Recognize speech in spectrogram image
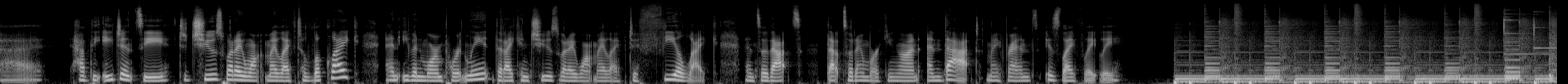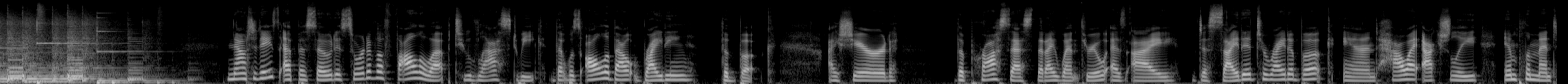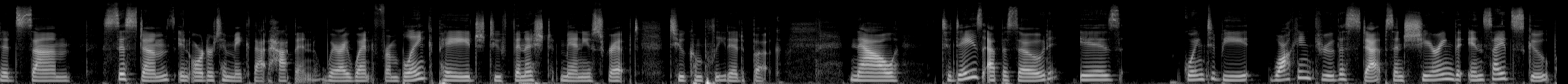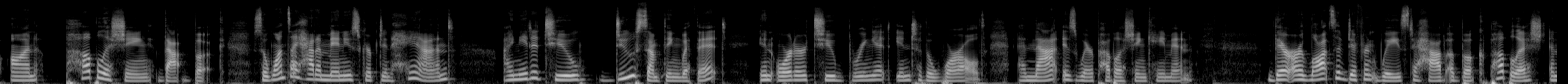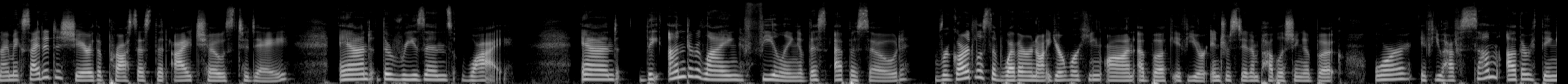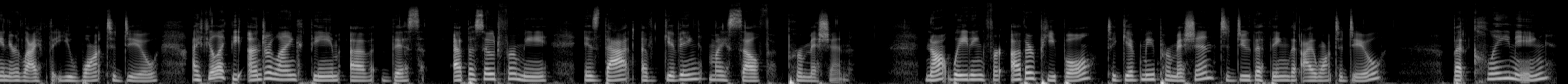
Uh, have the agency to choose what I want my life to look like and even more importantly that I can choose what I want my life to feel like. And so that's that's what I'm working on and that, my friends, is life lately. Now, today's episode is sort of a follow up to last week that was all about writing the book. I shared the process that I went through as I decided to write a book and how I actually implemented some systems in order to make that happen, where I went from blank page to finished manuscript to completed book. Now, today's episode is going to be walking through the steps and sharing the inside scoop on publishing that book. So once I had a manuscript in hand, I needed to do something with it in order to bring it into the world. And that is where publishing came in. There are lots of different ways to have a book published, and I'm excited to share the process that I chose today and the reasons why. And the underlying feeling of this episode, regardless of whether or not you're working on a book, if you're interested in publishing a book, or if you have some other thing in your life that you want to do, I feel like the underlying theme of this episode for me is that of giving myself permission. Not waiting for other people to give me permission to do the thing that I want to do, but claiming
